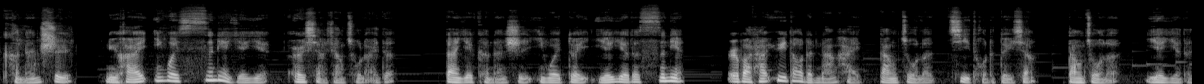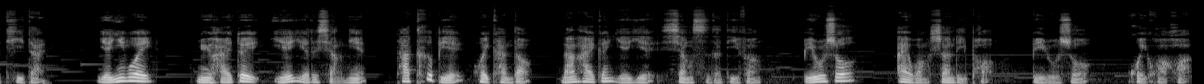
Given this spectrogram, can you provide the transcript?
可能是女孩因为思念爷爷而想象出来的。但也可能是因为对爷爷的思念，而把他遇到的男孩当做了寄托的对象，当做了爷爷的替代。也因为女孩对爷爷的想念，她特别会看到男孩跟爷爷相似的地方，比如说爱往山里跑，比如说会画画。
